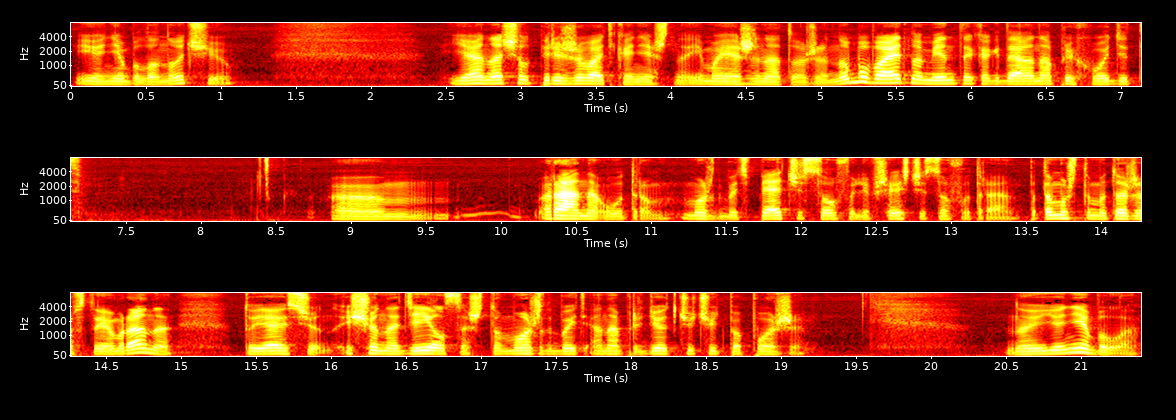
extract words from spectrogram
ее не было ночью. Я начал переживать, конечно, и моя жена тоже. Но бывают моменты, когда она приходит эм, рано утром, может быть, в 5 часов или в 6 часов утра. Потому что мы тоже встаем рано, то я еще, еще надеялся, что, может быть, она придет чуть-чуть попозже. Но ее не было.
